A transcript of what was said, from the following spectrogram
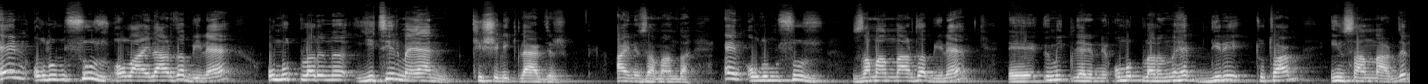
en olumsuz olaylarda bile umutlarını yitirmeyen kişiliklerdir. Aynı zamanda en olumsuz zamanlarda bile e, ümitlerini, umutlarını hep diri tutan insanlardır.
